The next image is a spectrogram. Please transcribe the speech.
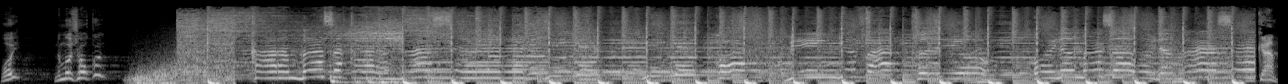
Voy, nima shovqin? qaramasa qaramasa menga menga ho menga farqi yo'q o'ylamasa o'ylamasa Ukam.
